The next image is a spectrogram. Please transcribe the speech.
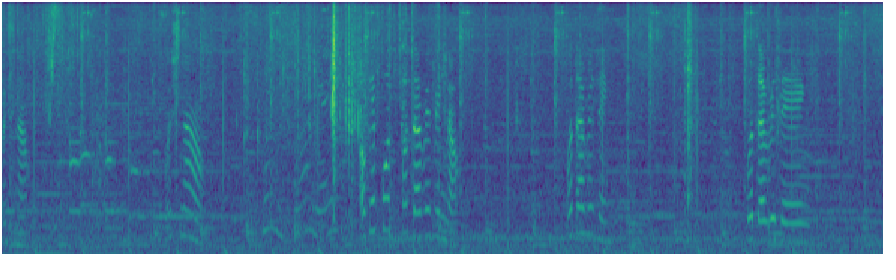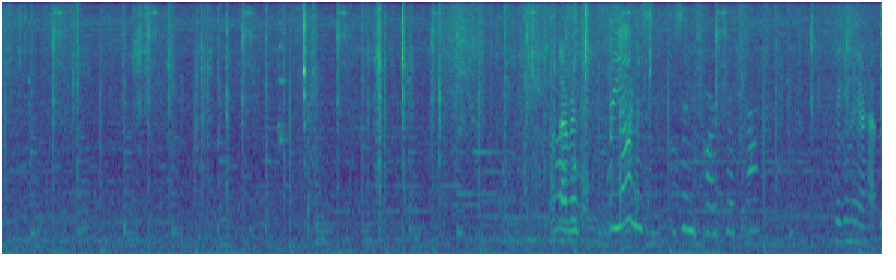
Push now. Push now. Okay, put put everything now. Put everything. Put everything. Put everything. Rihanna is in charge of that. Okay, give me your hand.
